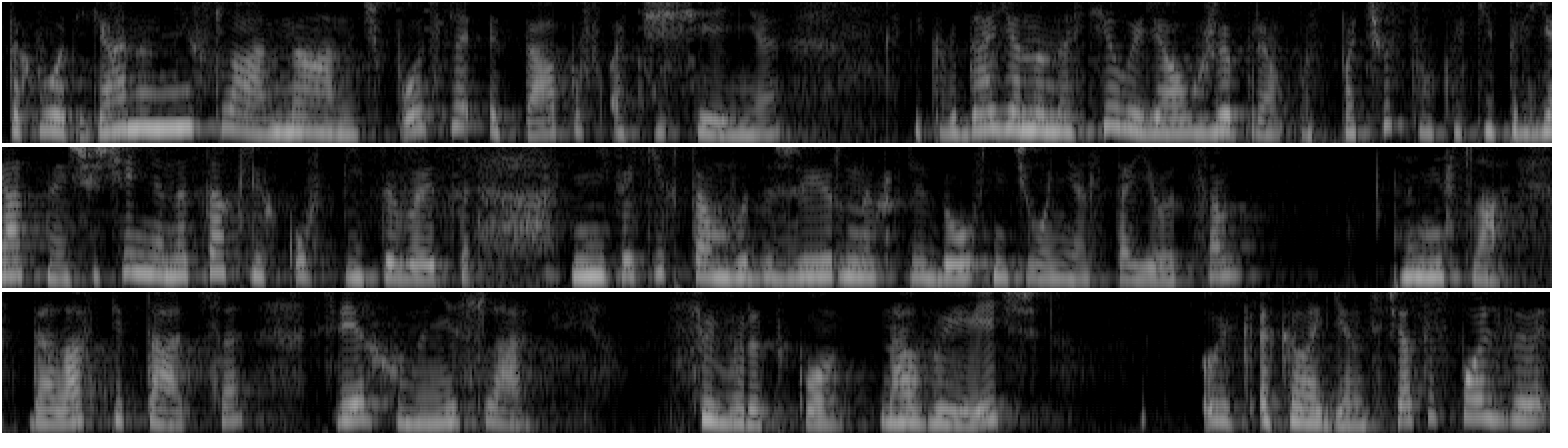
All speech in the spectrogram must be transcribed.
Так вот я нанесла на ночь после этапов очищения и когда я наносила я уже прям вот почувствовала какие приятные ощущения. Она так легко впитывается. Никаких там вот жирных следов ничего не остается. Нанесла. Дала впитаться. Сверху нанесла сыворотку на Novage экологен сейчас использую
